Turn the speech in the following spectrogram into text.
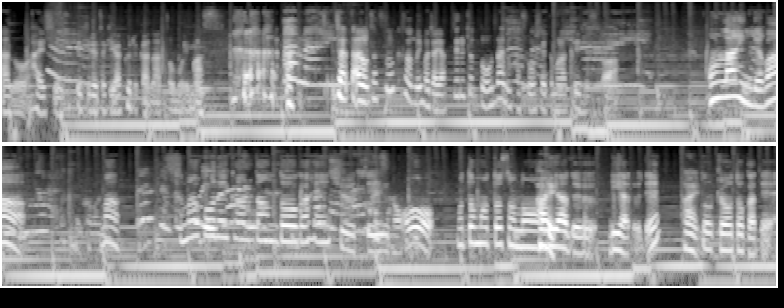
あの配信できる時が来るかなと思います。あ じゃああの辰野口さんの今じゃあやってるちょっとオンラインの活動を教えてもらっていいですか？オンラインでは、まあ、スマホで簡単動画編集っていうのを、もともとそのはいリアル、リアルではい東京とかで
